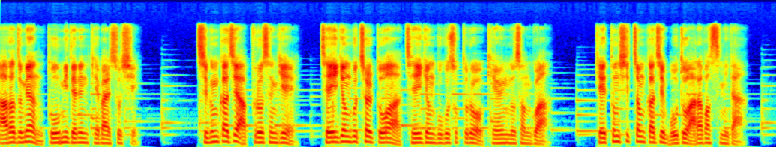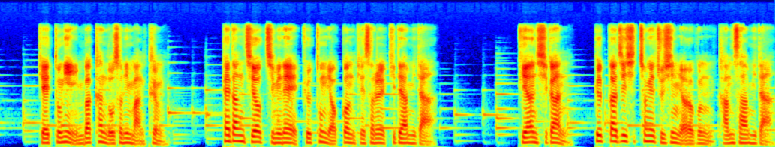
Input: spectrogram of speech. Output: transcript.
알아두면 도움이 되는 개발 소식. 지금까지 앞으로 생길 제2경부철도와 제2경부고속도로 계획 노선과 개통 시점까지 모두 알아봤습니다. 개통이 임박한 노선인 만큼 해당 지역 지민의 교통 여건 개선을 기대합니다. 귀한 시간 끝까지 시청해주신 여러분 감사합니다.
